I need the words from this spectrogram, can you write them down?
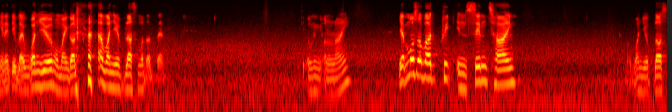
inactive like one year. Oh my god, one year plus more than that. Okay, only online. Yeah, most of us quick in same time. One year plus.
